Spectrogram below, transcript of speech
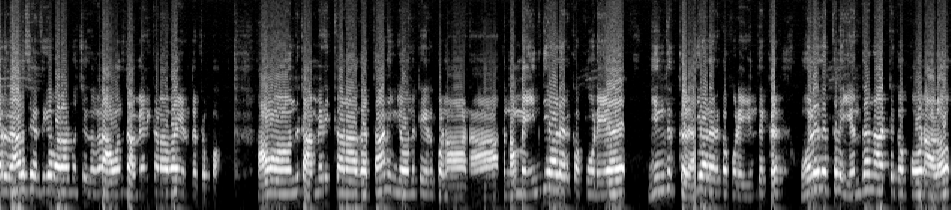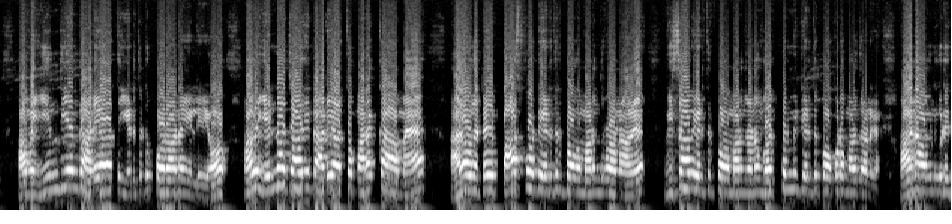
ஒரு வேலை செய்யறதுக்கே வரான்னு வச்சுக்கோங்களேன் அவன் வந்து அமெரிக்கனா தான் இருந்துட்டு இருப்பான். அவன் வந்துட்டு அமெரிக்கனாகத்தான் இங்க வந்துட்டு இருப்பான். ஆனா நம்ம இந்தியால இருக்கக்கூடிய இந்துக்கள் இந்தியால இருக்கக்கூடிய இந்துக்கள் உலகத்துல எந்த நாட்டுக்கு போனாலும் அவன் இந்தியன்ற அடையாளத்தை எடுத்துட்டு போறானோ இல்லையோ அவன் என்ன ஜாதின்ற அடையாளத்தை மறக்காம அதை வந்துட்டு பாஸ்போர்ட் எடுத்துட்டு போக மறந்துடுவானு விசாவை எடுத்துட்டு போக மறந்துடுவானு ஒர்க் பெர்மிட் எடுத்துட்டு போக கூட மறந்துடுவானுங்க. ஆனா அவனுடைய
